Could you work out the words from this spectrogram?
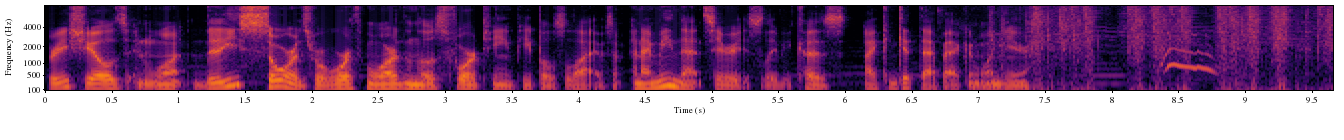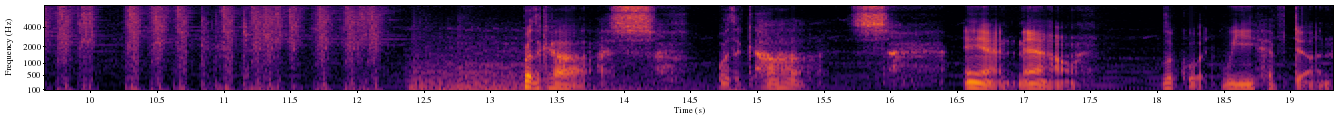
Three shields and one. These swords were worth more than those 14 people's lives. And I mean that seriously because I can get that back in one year. For the cause. For the cause. And now, look what we have done.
